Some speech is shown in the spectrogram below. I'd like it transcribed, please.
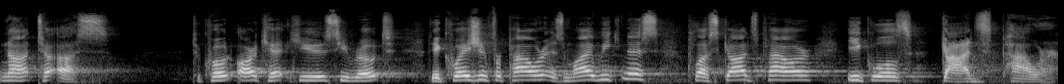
not to us. To quote. Kent Hughes, he wrote, The equation for power is my weakness plus God's power equals God's power.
